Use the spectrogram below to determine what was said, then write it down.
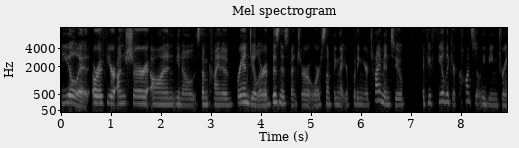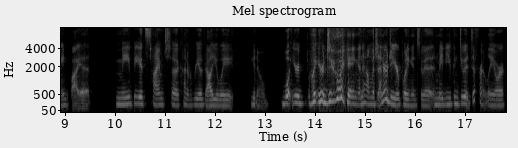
feel it. Or if you're unsure on you know some kind of brand deal or a business venture or something that you're putting your time into if you feel like you're constantly being drained by it maybe it's time to kind of reevaluate you know what you're what you're doing and how much energy you're putting into it and maybe you can do it differently or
